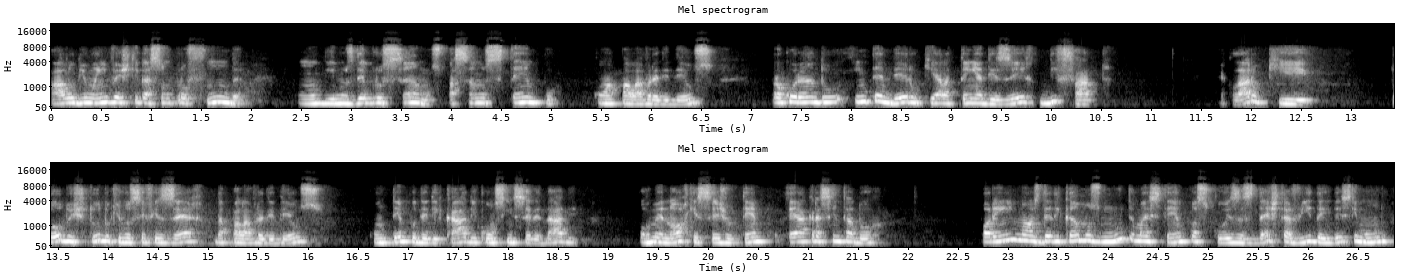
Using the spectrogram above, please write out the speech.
Falo de uma investigação profunda, onde nos debruçamos, passamos tempo com a palavra de Deus procurando entender o que ela tem a dizer de fato. É claro que todo estudo que você fizer da palavra de Deus, com tempo dedicado e com sinceridade, por menor que seja o tempo, é acrescentador. Porém, nós dedicamos muito mais tempo às coisas desta vida e deste mundo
